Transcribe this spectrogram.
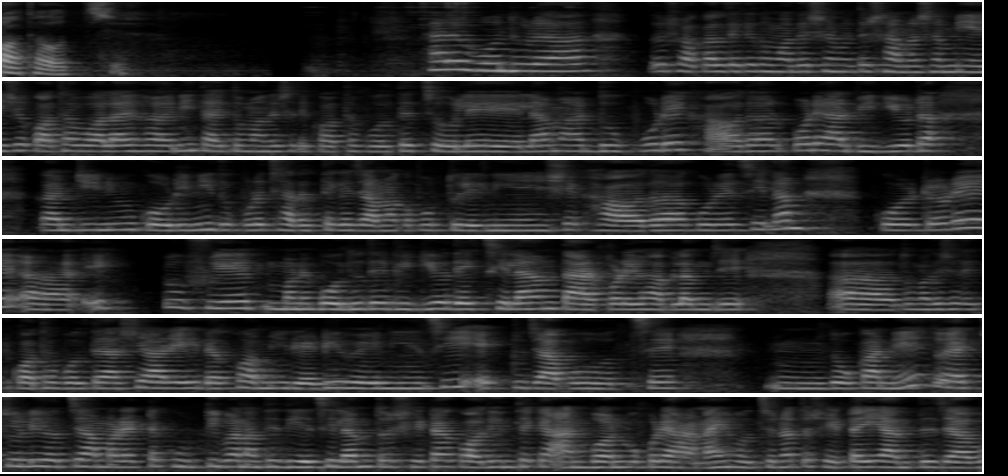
কথা হচ্ছে। হ্যালো বন্ধুরা, তো সকাল থেকে তোমাদের সামনে তো সামনাসামনি এসে কথা বলাই হয়নি, তাই তোমাদের সাথে কথা বলতে চলে এলাম। আর দুপুরে খাওয়া দাওয়ার পরে আর ভিডিওটা কন্টিনিউ করিনি, দুপুরে ছাদের থেকে জামা কাপড় তুলে নিয়ে এসে খাওয়া দাওয়া করেছিলাম। করে টোরে একটু শুয়ে মানে বন্ধুদের ভিডিও দেখছিলাম, তারপরে ভাবলাম যে তোমাদের সাথে একটু কথা বলতে আসি। আর এই দেখো আমি রেডি হয়ে নিয়েছি, একটু যাব হচ্ছে দোকানে। তো অ্যাকচুয়ালি হচ্ছে আমার একটা কুর্তি বানাতে দিয়েছিলাম, তো সেটা কদিন থেকে আনব আনব করে আনাই হচ্ছে না, তো সেটাই আনতে যাব।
